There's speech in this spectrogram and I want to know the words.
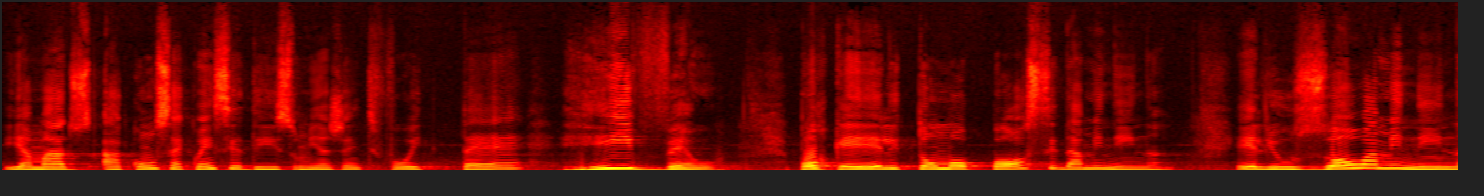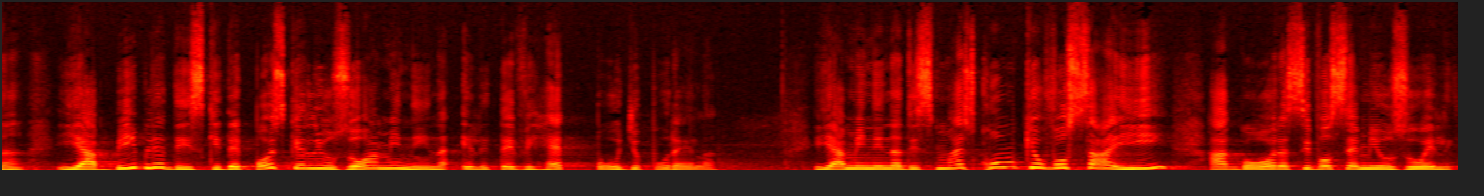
E amados, a consequência disso, minha gente, foi terrível porque ele tomou posse da menina, ele usou a menina, e a Bíblia diz que depois que ele usou a menina, ele teve repúdio por ela. E a menina disse: Mas como que eu vou sair agora se você me usou? Ele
